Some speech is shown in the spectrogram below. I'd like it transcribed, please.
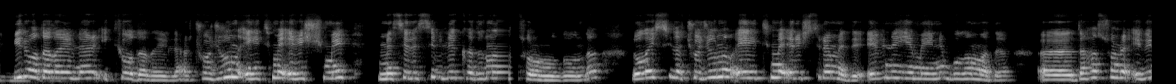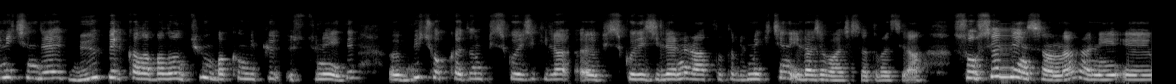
Bir odalı evler, iki odalı evler. Çocuğun eğitime erişimi meselesi bile kadının sorumluluğunda. Dolayısıyla çocuğunu eğitime eriştiremedi, evine yemeğini bulamadı. Ee, daha sonra evin içinde büyük bir kalabalığın tüm bakım yükü üstüneydi. Ee, birçok kadın psikolojik ila, e, psikolojilerini rahatlatabilmek için ilaca başladı mesela. Sosyal insanlar hani e,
